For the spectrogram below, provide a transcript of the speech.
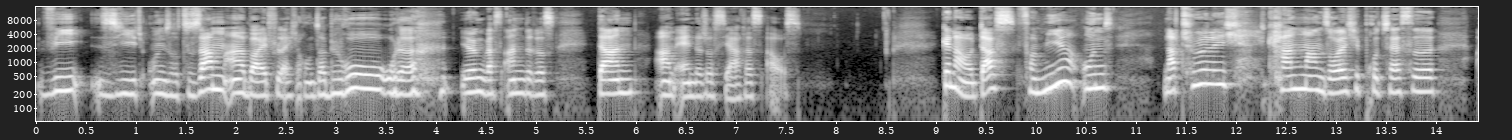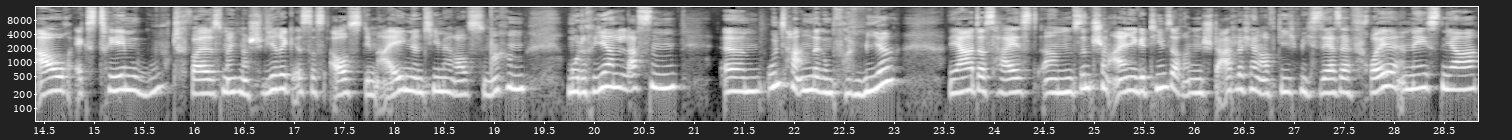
Wie sieht unsere Zusammenarbeit, vielleicht auch unser Büro oder irgendwas anderes dann am Ende des Jahres aus? Genau, das von mir und natürlich kann man solche Prozesse auch extrem gut, weil es manchmal schwierig ist, das aus dem eigenen Team heraus zu machen, moderieren lassen, ähm, unter anderem von mir. Ja, das heißt, ähm, sind schon einige Teams auch in den Startlöchern, auf die ich mich sehr, sehr freue im nächsten Jahr.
